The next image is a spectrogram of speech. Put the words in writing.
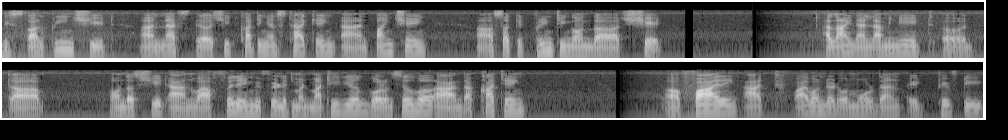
This is called green sheet. And next uh, sheet cutting and stacking and punching uh, circuit printing on the sheet. Align and laminate uh, the, on the sheet and while filling we filled it with material gold and silver and the cutting uh, firing at 500 or more than 850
